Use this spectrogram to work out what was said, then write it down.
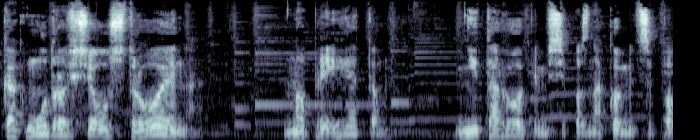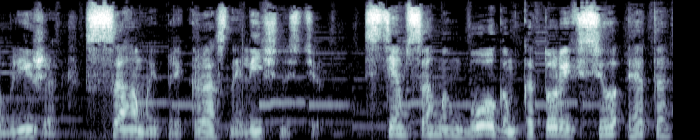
как мудро все устроено, но при этом не торопимся познакомиться поближе с самой прекрасной личностью, с тем самым Богом, который все это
